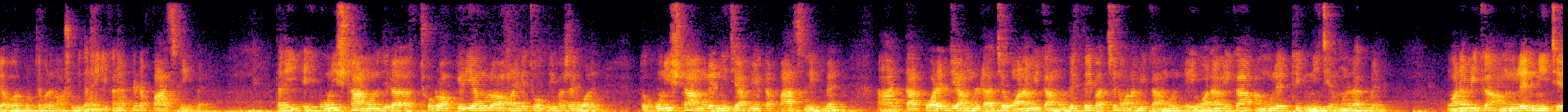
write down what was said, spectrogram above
ব্যবহার করতে পারেন, অসুবিধা নেই। এখানে আপনি একটা পাঁচ লিখবেন। তাহলে এই কনিষ্ঠা আঙুল যেটা ছোট কেড়ি আঙুলও অনেকে চলতি ভাষায় বলেন তো কনিষ্ঠা আঙুলের নিচে আপনি একটা পাঁচ লিখবেন। আর তার পরের যে আঙুলটা আছে, অনামিকা আঙুল, দেখতেই পাচ্ছেন অনামিকা আঙুল। এই অনামিকা আঙুলের ঠিক নিচে, মনে রাখবেন। অনামিকা আঙুলের নিচে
